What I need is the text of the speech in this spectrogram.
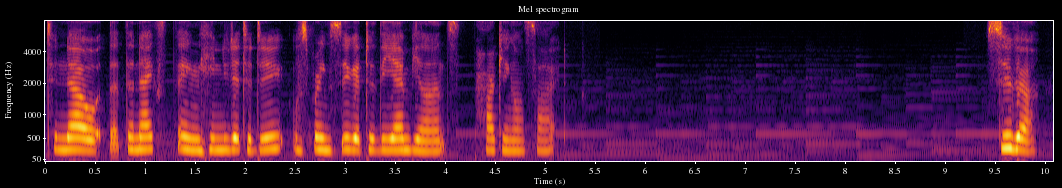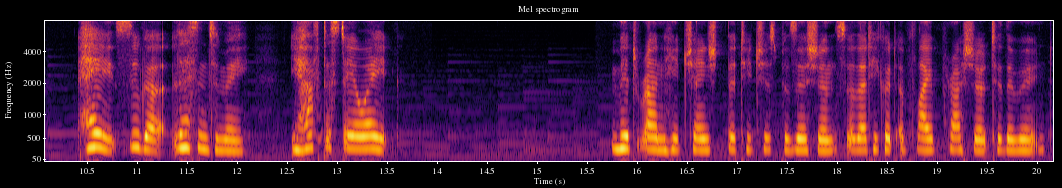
to know that the next thing he needed to do was bring Suga to the ambulance, parking outside. Suga! Hey, Suga, listen to me. You have to stay awake. Mid-run, he changed the teacher's position so that he could apply pressure to the wound.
